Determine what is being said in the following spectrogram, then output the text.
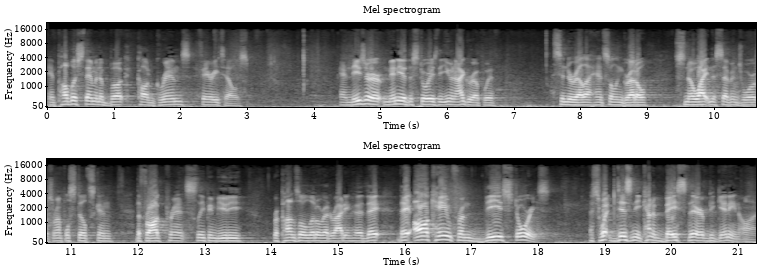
and published them in a book called Grimm's Fairy Tales. And these are many of the stories that you and I grew up with Cinderella, Hansel and Gretel, Snow White and the Seven Dwarfs, Rumpelstiltskin, The Frog Prince, Sleeping Beauty, Rapunzel, Little Red Riding Hood. They, they all came from these stories. That's what Disney kind of based their beginning on.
